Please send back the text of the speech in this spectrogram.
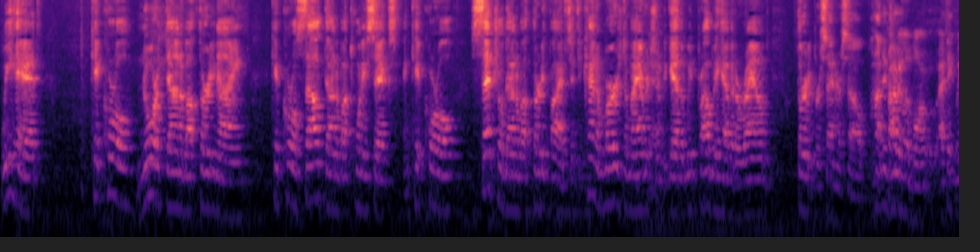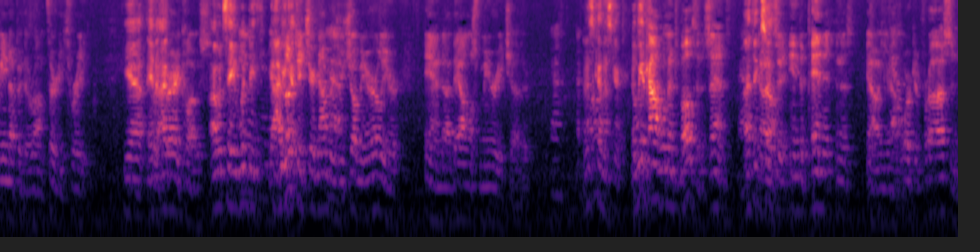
We had Cape Coral North down about 39, Cape Coral South down about 26, and Cape Coral Central down about 35. So if you kind of merged them, I averaged them together, we'd probably have it around 30% or so. How did Probably a you? little more. I think we end up at around 33. Yeah, So and it's I, very close. I would say it would be. Yeah, I we looked got- at your numbers Yeah. you showed me earlier, and uh, they almost mirror each other. Yeah. That's kind of scary. And It's we a had, compliment to both in a sense. I think You know, so. It's an independent, and it's, you know, you're not working for us. And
